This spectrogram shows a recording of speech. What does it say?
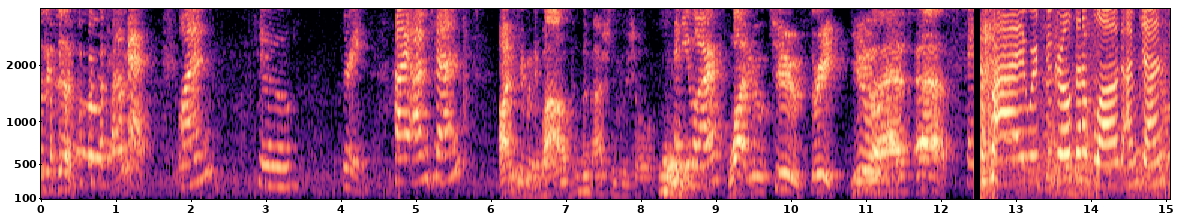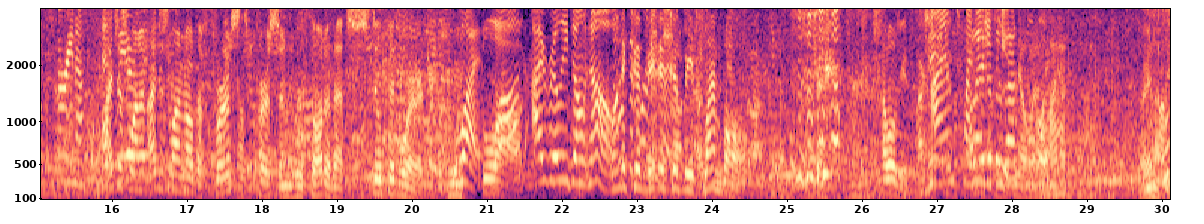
doesn't exist. Okay. One, two, three. Hi, I'm Jen, I'm Human Kebab. I'm Ashley Bouchon. and you are? One, two, three. USS. Hi, we're two girls in a blog. I'm Jen. Serena. And I just we want to. I just want to know the first person who thought of that stupid word. What? Blog. I really don't know. It could be. It could be flamball. How old are you? I am 22. Oh, I have. Very nice. I'm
